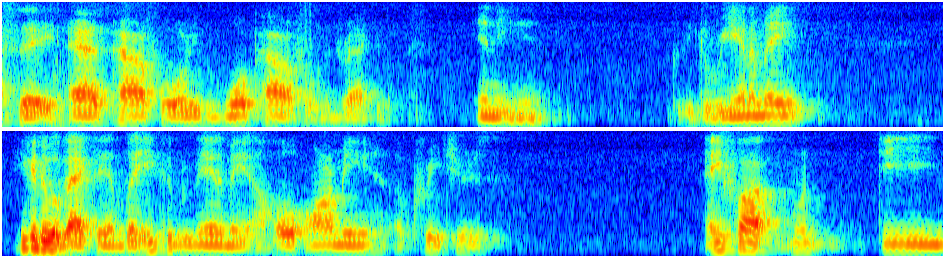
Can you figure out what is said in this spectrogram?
say as powerful or even more powerful than Dracula in the end. Because he could reanimate. He could do it back then, but he could reanimate a whole army of creatures and he fought the,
